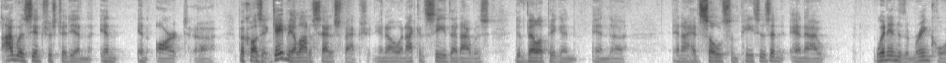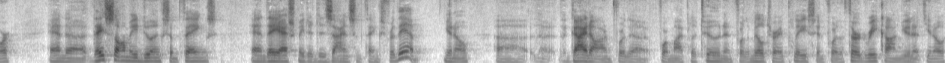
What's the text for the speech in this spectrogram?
I was interested in in in art uh, because it gave me a lot of satisfaction, you know, and I could see that I was developing and and uh, and I had sold some pieces, and and I went into the Marine Corps, and uh, they saw me doing some things, and they asked me to design some things for them, you know. Uh, the, the guidon for the for my platoon and for the military police and for the third recon unit you know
